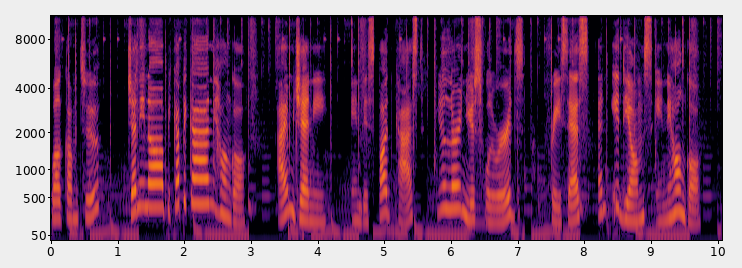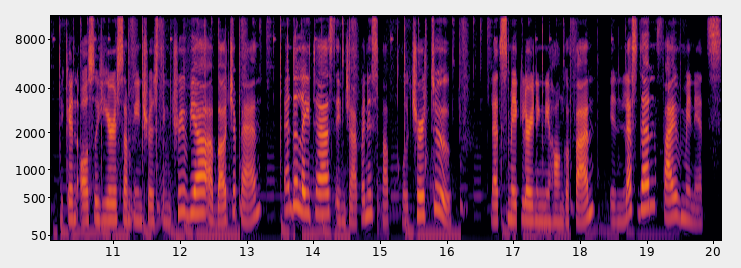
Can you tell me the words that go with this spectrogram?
Welcome to Jenni no Pika Pika Nihongo. I'm Jenni. In this podcast, you'll learn useful words, phrases, and idioms in Nihongo. You can also hear some interesting trivia about Japan and the latest in Japanese pop culture too. Let's make learning Nihongo fun in less than 5 minutes.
